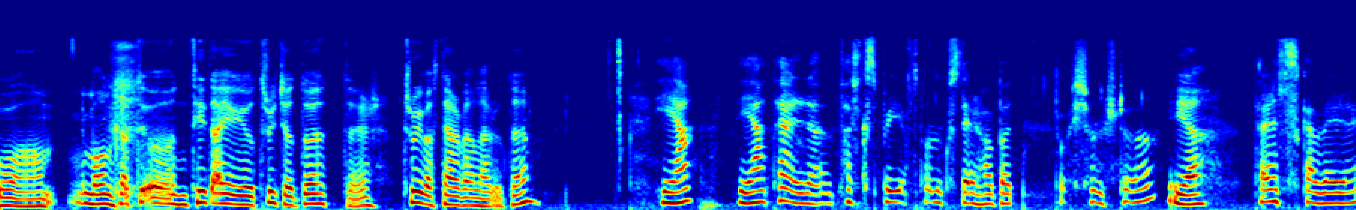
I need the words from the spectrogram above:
Og Monika, tid er jo trutja døter, tror jeg var stær vel her ute? Ja, ja, det er folk spyr ofte om hvordan det har bøtt, du er kjørnstøve. Ja. Det er elsker å være,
